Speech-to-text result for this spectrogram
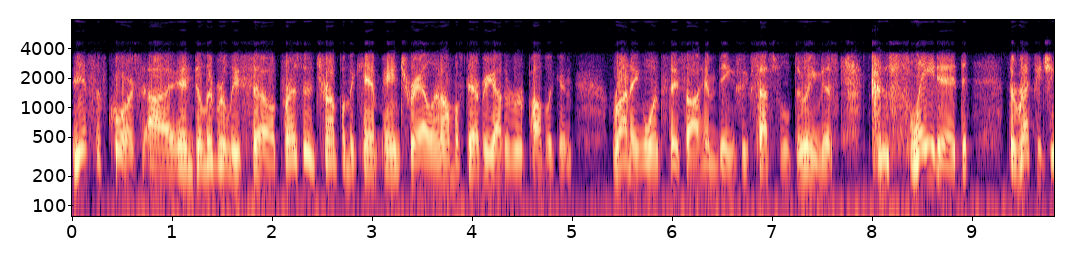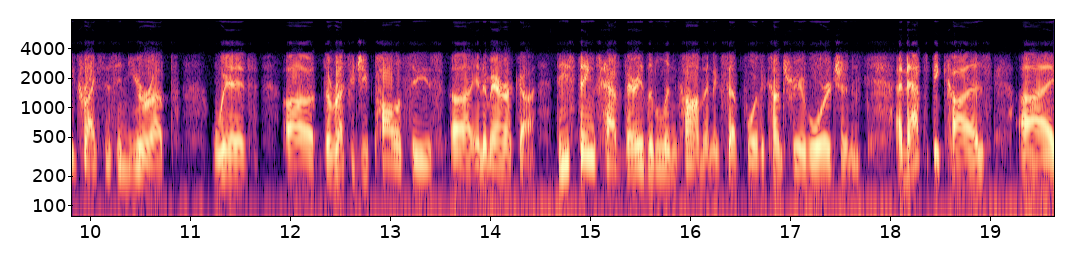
Yes, of course, uh, and deliberately so. President Trump on the campaign trail and almost every other Republican running once they saw him being successful doing this conflated the refugee crisis in Europe with uh, the refugee policies uh, in America. These things have very little in common except for the country of origin. And that's because uh,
